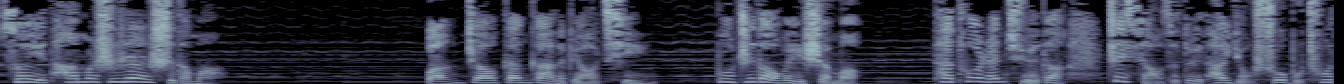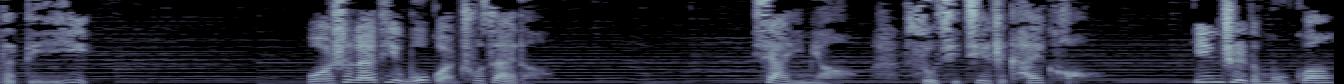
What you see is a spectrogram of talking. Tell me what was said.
所以他们是认识的吗？王昭尴尬了表情，不知道为什么，他突然觉得这小子对他有说不出的敌意。我是来替武馆出赛的。下一秒，苏琪接着开口，阴鸷的目光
